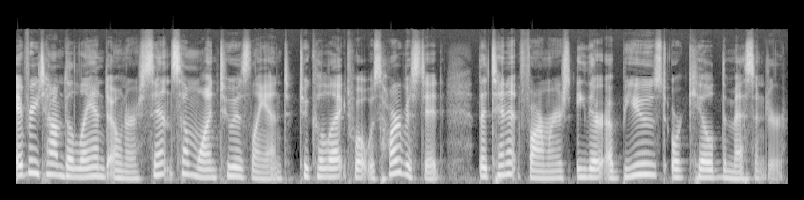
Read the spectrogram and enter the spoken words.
Every time the landowner sent someone to his land to collect what was harvested, the tenant farmers either abused or killed the messenger.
